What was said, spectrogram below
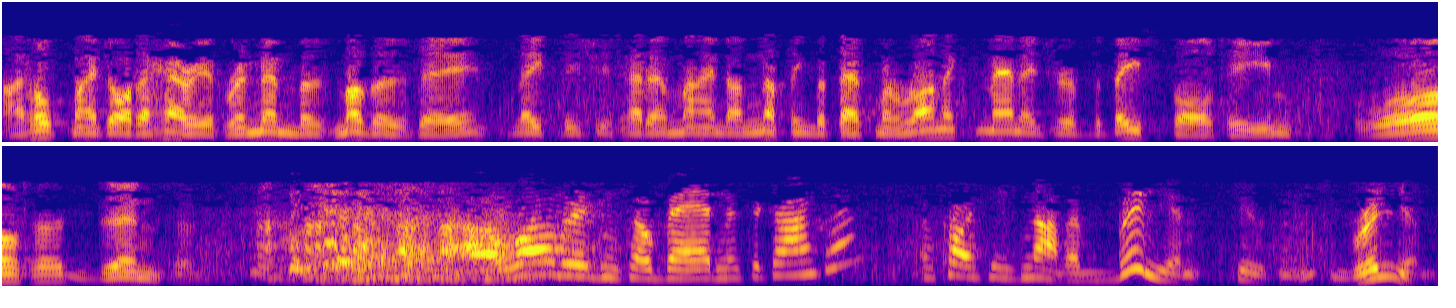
I hope my daughter Harriet remembers Mother's Day. Lately, she's had her mind on nothing but that moronic manager of the baseball team, Walter Denton. Oh, Walter isn't so bad, Mr. Conklin. Of course, he's not a brilliant student. Brilliant.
